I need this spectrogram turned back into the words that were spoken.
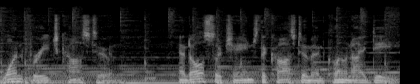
One for each costume. And also change the costume and clone ID.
